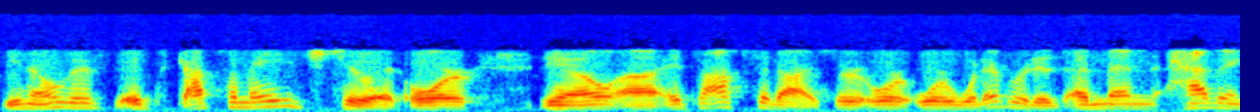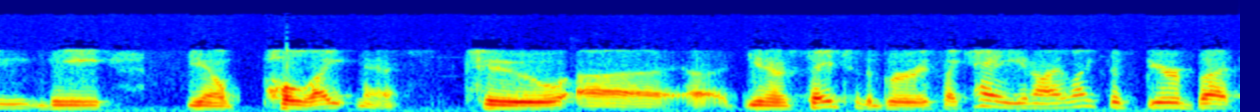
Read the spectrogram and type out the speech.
you know, there's, it's got some age to it, or you know, uh, it's oxidized, or, or or whatever it is, and then having the you know politeness to uh, uh, you know say to the breweries like, hey, you know, I like this beer, but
